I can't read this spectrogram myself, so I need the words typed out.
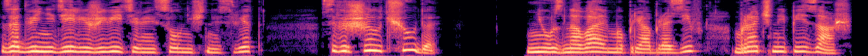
За две недели живительный солнечный свет — совершил чудо, неузнаваемо преобразив мрачный пейзаж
